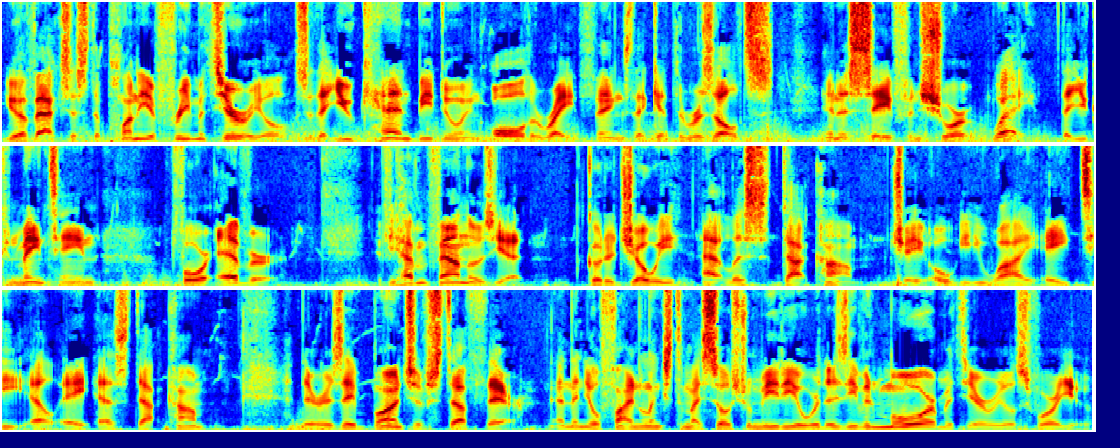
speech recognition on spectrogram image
you have access to plenty of free material so that you can be doing all the right things that get the results in a safe and short way that you can maintain forever. If you haven't found those yet, go to joeyatlas.com, J O E Y A T L A S.com. There is a bunch of stuff there. And then you'll find links to my social media where there's even more materials for you.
